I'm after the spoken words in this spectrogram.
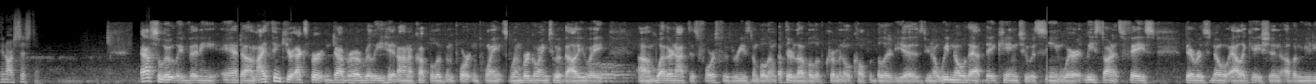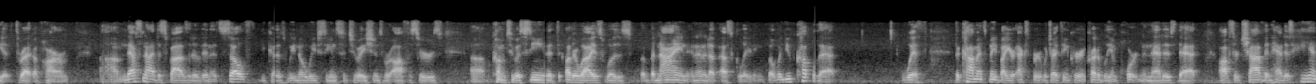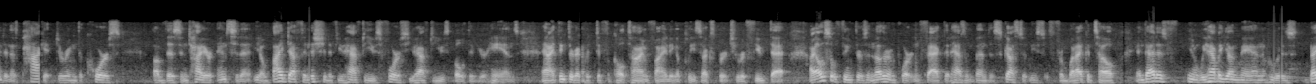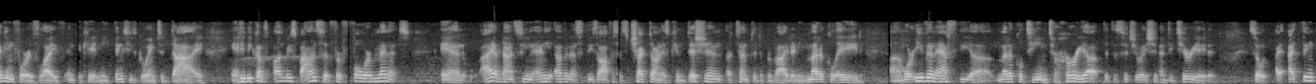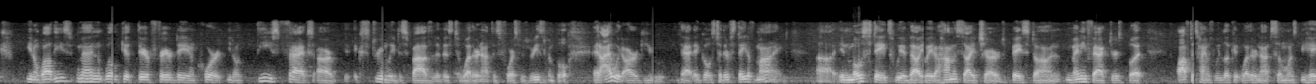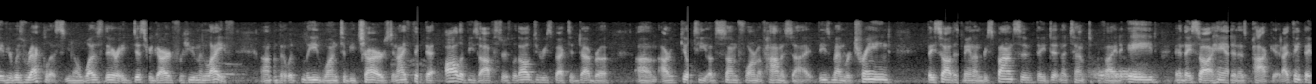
in our system. Absolutely, Vinny. And um, I think your expert and Deborah really hit on a couple of important points when we're going to evaluate um, whether or not this force was reasonable and what their level of criminal culpability is. You know, we know that they came to a scene where, at least on its face, there was no allegation of immediate threat of harm. Um, that's not dispositive in itself because we know we've seen situations where officers uh, come to a scene that otherwise was benign and ended up escalating. But when you couple that with the comments made by your expert, which I think are incredibly important, and that is that Officer Chauvin had his hand in his pocket during the course of this entire incident. You know, by definition, if you have to use force, you have to use both of your hands. And I think they're going to have a difficult time finding a police expert to refute that. I also think there's another important fact that hasn't been discussed, at least from what I could tell, and that is, you know, we have a young man who is begging for his life, indicating he thinks he's going to die, and he becomes unresponsive for four minutes. And I have not seen any evidence that these officers checked on his condition, attempted to provide any medical aid, um, or even asked the uh, medical team to hurry up that the situation had deteriorated. So I, I think, you know, while these men will get their fair day in court, you know, these facts are extremely dispositive as to whether or not this force was reasonable. And I would argue that it goes to their state of mind. Uh, in most states, we evaluate a homicide charge based on many factors, but oftentimes we look at whether or not someone's behavior was reckless. You know, was there a disregard for human life um, that would lead one to be charged? And I think that all of these officers, with all due respect to Deborah, um, are guilty of some form of homicide. These men were trained. They saw this man unresponsive. They didn't attempt to provide aid, and they saw a hand in his pocket. I think they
